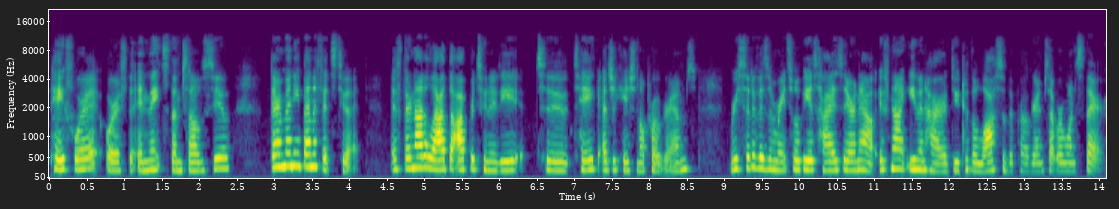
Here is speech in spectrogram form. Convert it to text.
pay for it or if the inmates themselves do, there are many benefits to it. If they're not allowed the opportunity to take educational programs, recidivism rates will be as high as they are now, if not even higher, due to the loss of the programs that were once there.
